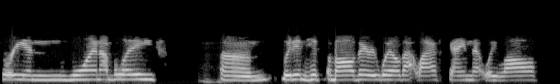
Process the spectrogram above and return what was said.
three and one, I believe. Mm-hmm. Um, we didn't hit the ball very well that last game that we lost.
